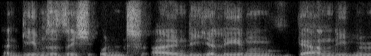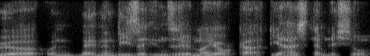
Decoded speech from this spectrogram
dann geben Sie sich und allen, die hier leben, gern die Mühe und nennen diese Insel Mallorca. Die heißt nämlich so.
